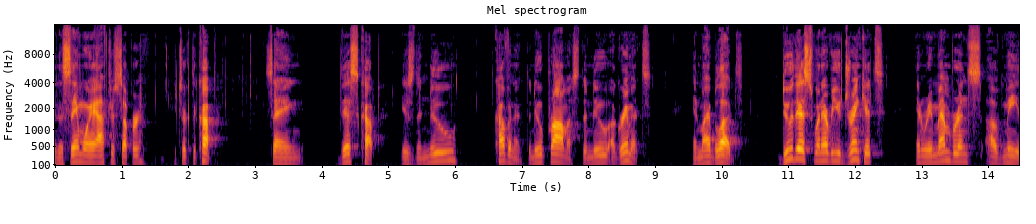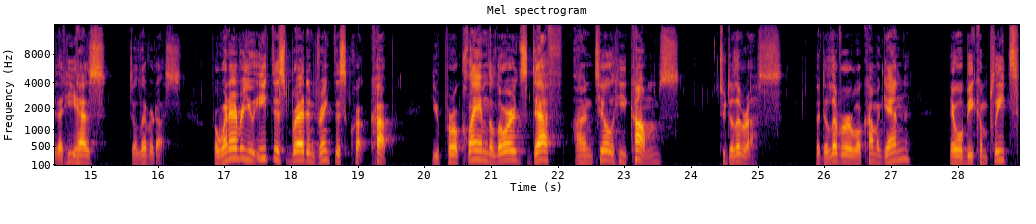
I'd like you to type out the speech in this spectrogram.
In the same way, after supper, he took the cup, saying, This cup is the new covenant, the new promise, the new agreement in my blood. Do this whenever you drink it in remembrance of me, that he has delivered us. For whenever you eat this bread and drink this cup, you proclaim the Lord's death until he comes to deliver us. The deliverer will come again, it will be complete.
